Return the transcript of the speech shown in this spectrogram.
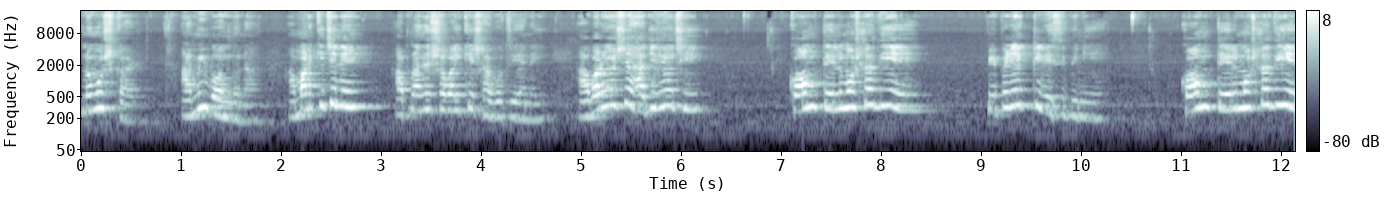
নমস্কার, আমি বন্দনা। আমার কিচেনে আপনাদের সবাইকে স্বাগত জানাই। আবারও এসে হাজির হয়েছি কম তেল মশলা দিয়ে পেঁপের একটি রেসিপি নিয়ে। কম তেল মশলা দিয়ে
